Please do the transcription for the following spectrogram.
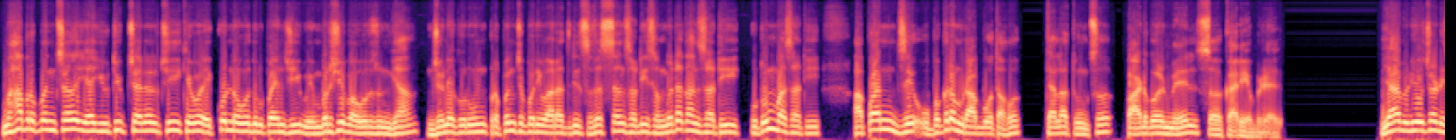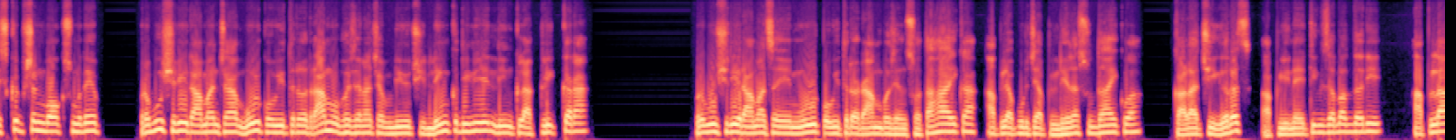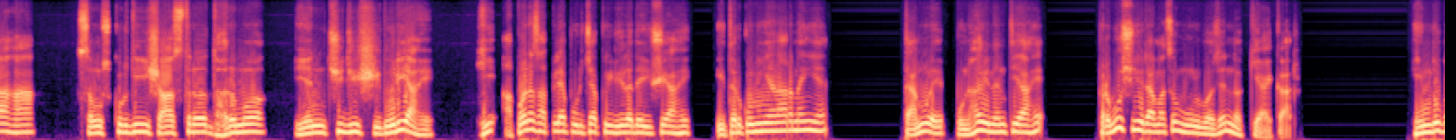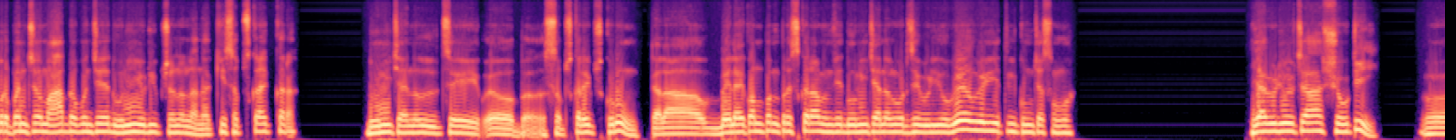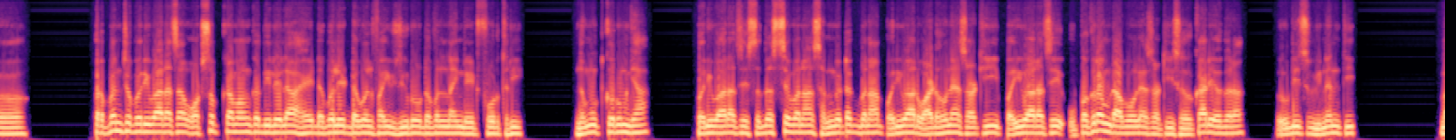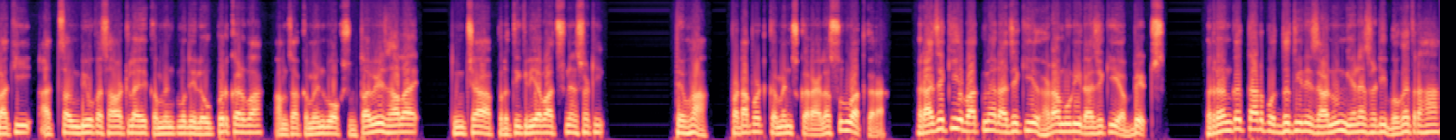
महाप्रपंच या युट्यूब चॅनलची केवळ एकोणनव्वद रुपयांची मेंबरशिप आवर्जून घ्या. जेणेकरून प्रपंच परिवारातील सदस्यांसाठी संघटकांसाठी कुटुंबासाठी आपण जे उपक्रम राबवत आहोत त्याला तुमचं पाठबळ मिळेल सहकार्य मिळेल. या व्हिडिओच्या डिस्क्रिप्शन बॉक्समध्ये प्रभू श्री रामांच्या मूळ पवित्र रामभजनाच्या व्हिडिओची लिंक दिली आहे. लिंकला क्लिक करा. प्रभू श्री रामाचं हे मूळ पवित्र रामभजन स्वतः ऐका. आपल्या पुढच्या पिढीला सुद्धा ऐकवा. काळाची गरज आपली नैतिक जबाबदारी आपला हा संस्कृती शास्त्र धर्म यांची जी शिदोरी आहे ही आपणच आपल्या पुढच्या पिढीला द्यायची आहे. इतर कोणी येणार नाहीये. त्यामुळे पुन्हा विनंती आहे प्रभू श्रीरामाचं मूळ भजन नक्की ऐकार. हिंदू प्रपंच महाप्रपंच या दोन्ही युट्यूब चॅनलला नक्की सबस्क्राईब करा. दोन्ही चॅनलचे सबस्क्राईब करून त्याला बेल आयकॉन पण प्रेस करा म्हणजे दोन्ही चॅनलवरचे व्हिडिओ वेळोवेळी येतील तुमच्यासमोर. या व्हिडिओच्या शेवटी प्रपंच परिवाराचा व्हॉट्सअप क्रमांक दिलेला आहे double eight double five zero double nine eight four three नमूद करून घ्या. परिवाराचे सदस्य बना संघटक बना परिवार वाढवण्यासाठी परिवाराचे उपक्रम राबवण्यासाठी सहकार्य करा एवढीच विनंती. बाकी आजचा व्हिडिओ कसा वाटला हे कमेंटमध्ये लवकर कळवा. आमचा कमेंट बॉक्स उतावेळ झाला झालाय तुमच्या प्रतिक्रिया वाचण्यासाठी. तेव्हा पटापट कमेंट्स करायला सुरुवात करा. राजकीय बातम्या राजकीय घडामोडी राजकीय अपडेट्स रंगतदार पद्धतीने जाणून घेण्यासाठी बघत रहा.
